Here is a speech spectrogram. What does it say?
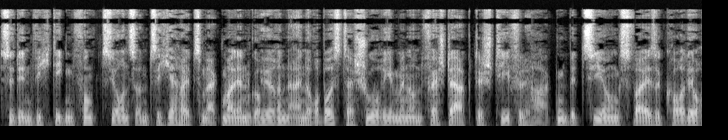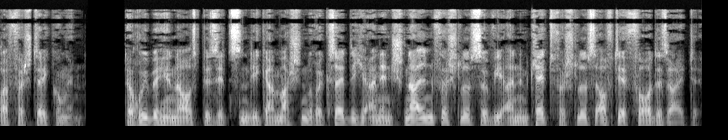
Zu den wichtigen Funktions- und Sicherheitsmerkmalen gehören ein robuster Schuhriemen und verstärkte Stiefelhaken bzw. Cordura-Versteckungen. Darüber hinaus besitzen die Gamaschen rückseitig einen Schnallenverschluss sowie einen Klettverschluss auf der Vorderseite.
